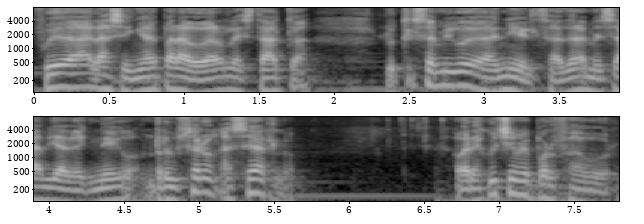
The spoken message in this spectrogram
fue dada la señal para adorar la estatua, los tres amigos de Daniel, Sadra, Mesab y Abednego, rehusaron hacerlo. Ahora escúcheme por favor.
